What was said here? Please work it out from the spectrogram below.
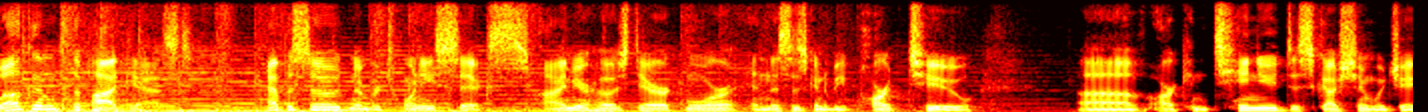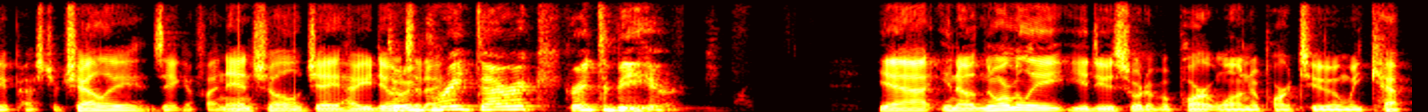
Welcome to the podcast, episode number 26. I'm your host, Derek Moore, and this is going to be part two of our continued discussion with Jay Pestrichelli, Zega Financial. Jay, how are you doing, doing today? Great, Derek. Great to be here. Yeah, you know, normally you do sort of a part one or part two, and we kept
